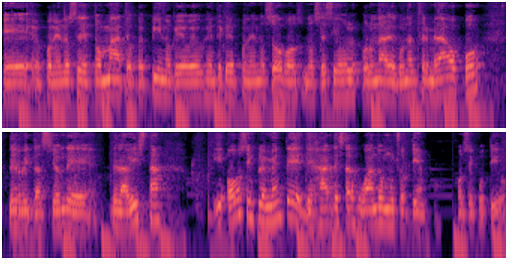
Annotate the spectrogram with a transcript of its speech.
eh, poniéndose tomate o pepino, que yo veo gente que pone en los ojos, no sé si es por una, alguna enfermedad o por la irritación de, la vista, y, o simplemente dejar de estar jugando mucho tiempo consecutivo.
